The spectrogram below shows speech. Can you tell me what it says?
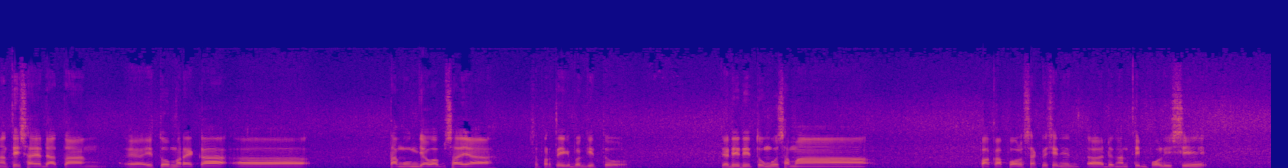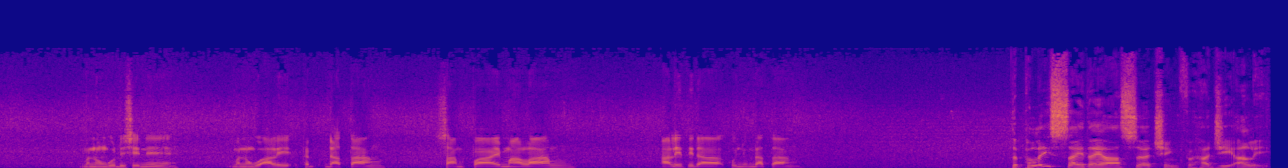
nanti saya datang. Eh, itu mereka eh, tanggung jawab saya, seperti begitu. Jadi ditunggu sama Pak Kapolsek di sini eh, dengan tim polisi menunggu di sini, menunggu Ali datang sampai malam. Ali tidak kunjung datang. The police say they are searching for Haji Ali,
